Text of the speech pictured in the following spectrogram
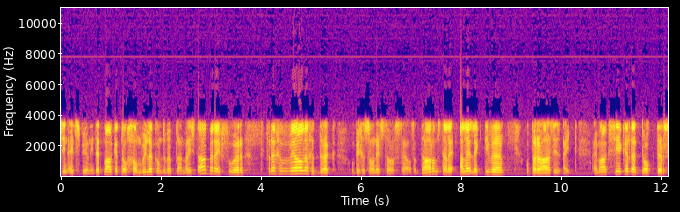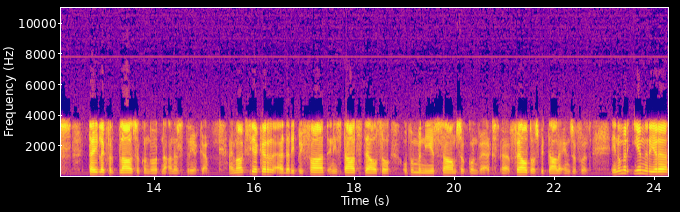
sien uitspeel nie. Dit maak dit nogal moeilik om te beplan, maar die staat berei voor vir 'n geweldige druk op die gesondheidsorgstelsel. Daarom stel hy alle elektiewe operasies uit. Hy maak seker dat dokters tydelik verplaas kon word na ander streke. Hy maak seker uh, dat die privaat en die staatsstelsel op 'n manier saam sou kon werk. Uh, veldhospitale ensovoorts. En nommer 1 rede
